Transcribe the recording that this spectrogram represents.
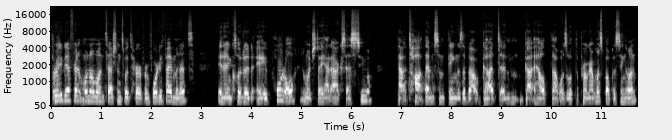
three different one on one sessions with her for 45 minutes. It included a portal in which they had access to that taught them some things about gut and gut health. That was what the program was focusing on.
